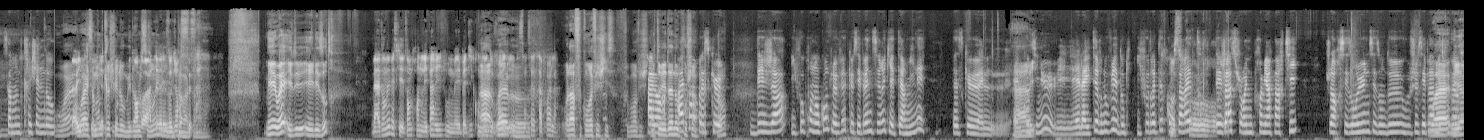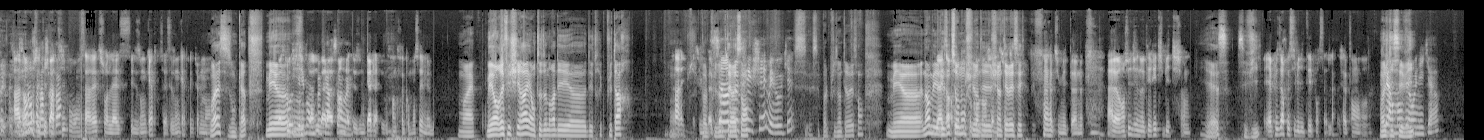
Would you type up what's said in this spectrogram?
ça monte crescendo. Ouais, Bah ouais, ça monte crescendo, mais dans le d'attirer il est pas audiences, mal quand même. Mais ouais, et, et les autres? Bah attendez, parce qu'il est temps de prendre les paris. Vous ne m'avez pas dit combien Ah, de fois ouais, il est euh, censé être à poil. Voilà, faut qu'on réfléchisse. Faut qu'on réfléchisse. Alors, On te les donne au attends, prochain. parce que non déjà, il faut prendre en compte le fait que c'est pas une série qui est terminée. Parce qu'elle elle Ah oui. continue et elle a été renouvelée. Donc il faudrait peut-être qu'on Oh, s'arrête oh. déjà sur une première partie, genre saison 1, saison 2, ou je sais pas, Ouais, mais trouver mais, un truc. euh, Ah non, ça j'étais parti pour on s'arrête sur la saison 4. C'est la saison 4 actuellement. Ouais, saison 4. Mais, euh, Ok, d'ici bon, on peut faire la ça, fin de ouais. la saison 4, la saison 5 sera commencée, mais bon. ouais. Mais on réfléchira et on te donnera des, euh, des trucs plus tard. Bon, Ah, c'est pas le plus intéressant. cliché, mais ok. C'est pas le plus intéressant. Mais euh, non, mais les autres surnoms, je suis, inté- je suis intéressé. tu m'étonnes. Alors ensuite, j'ai noté Rich Beach. Yes, c'est vie. Il y a plusieurs possibilités pour celle-là. J'attends. Moi, je dis c'est vie. Véronica.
